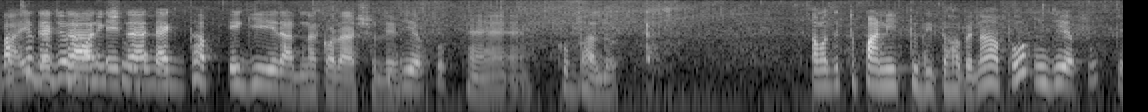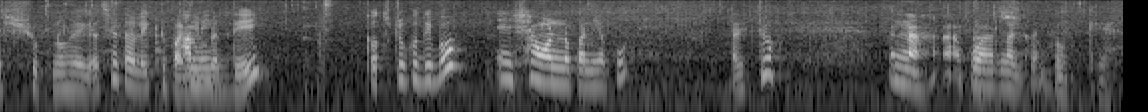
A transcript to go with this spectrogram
বাচ্চাদের জন্য অনেক এটা এক ধাপ এগিয়ে রান্না করা আসলে। জি আপু। হ্যাঁ খুব ভালো। আমাদের তো পানি একটু দিতে হবে না আপু? জি আপু। বেশ শুকনো হয়ে গেছে তাহলে একটু পানি আমি- আমরা দেই। কতটুকু দিব? এই সামান্য পানি আপু। আর একটু? না আপু আর লাগবে না। ওকে।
